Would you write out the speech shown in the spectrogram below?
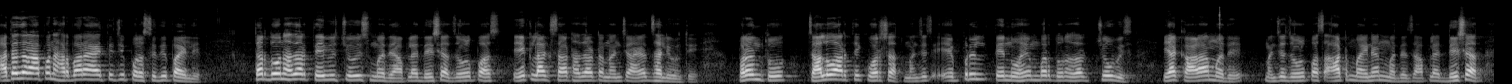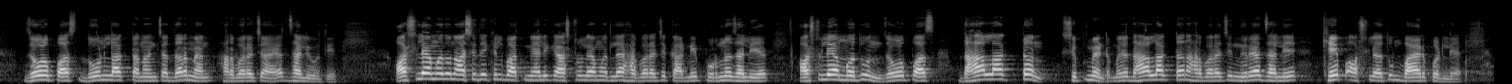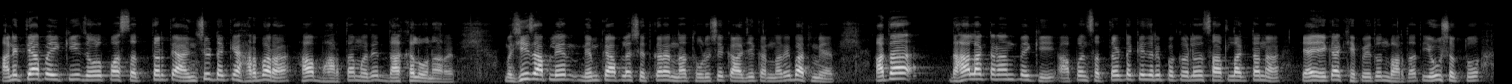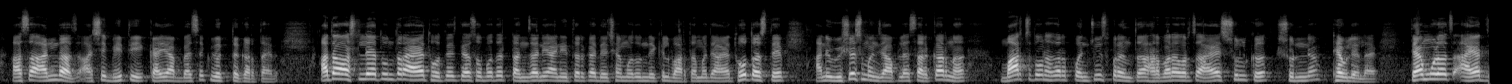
आता जर आपण हरभरा आयातीची परिस्थिती पाहिली तर दोन हजार तेवीस चोवीसमध्ये आपल्या देशात जवळपास एक लाख साठ हजार टनांची आयात झाली होती. परंतु चालू आर्थिक वर्षात म्हणजेच एप्रिल ते नोव्हेंबर दोन हजार चोवीस या काळामध्ये म्हणजे जवळपास आठ महिन्यांमध्येच आपल्या देशात जवळपास दोन लाख टनांच्या दरम्यान हरभऱ्याची आयात झाली होती. ऑस्ट्रेलियामधून अशी देखील बातमी आली की ऑस्ट्रेलियामधल्या हरभऱ्याची काढणी पूर्ण झाली आहे. ऑस्ट्रेलियामधून जवळपास दहा लाख टन शिपमेंट म्हणजे दहा लाख टन हरभऱ्याची निर्यात झाली आहे. खेप ऑस्ट्रेलियातून बाहेर पडली आहे. आणि त्यापैकी जवळपास सत्तर ते ऐंशी टक्के हरभरा हा भारतामध्ये दाखल होणार आहे. मग हीच आपले नेमकं आपल्या शेतकऱ्यांना थोडीशी काळजी करणारी बातमी आहे. आता दहा लाख टनांपैकी आपण सत्तर टक्के जरी पकडलं सात लाख टना या एका खेपेतून भारतात येऊ शकतो असा अंदाज अशी भीती काही अभ्यासक व्यक्त करतायत. आता ऑस्ट्रेलियातून तर आयात होतेच त्यासोबतच टंजानिया आणि इतर काही देशांमधून देखील भारतामध्ये आयात होत असते. आणि विशेष म्हणजे आपल्या सरकारनं मार्च दोन हजार पंचवीसपर्यंत हरभऱ्यावरचं आयात शुल्क शून्य ठेवलेलं आहे. त्यामुळंच आयात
